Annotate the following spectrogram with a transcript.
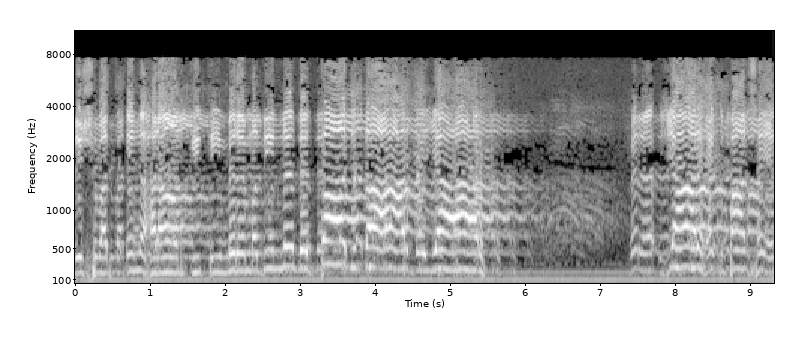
رشوت ان حرام کیتی، میرے مدینے دے تاجدار دے یار۔ پھر یار ایک پاسے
